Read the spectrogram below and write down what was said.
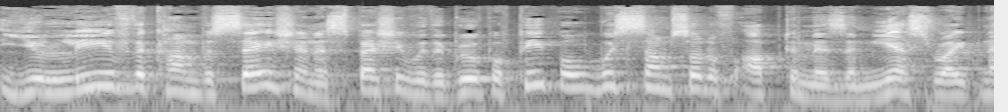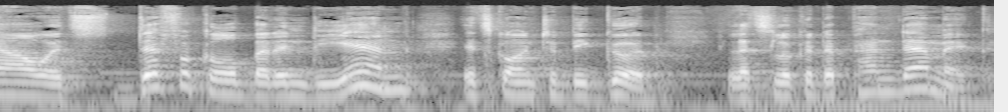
you leave the conversation, especially with a group of people, with some sort of optimism. Yes, right now it's difficult, but in the end, it's going to be good. Let's look at the pandemic,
